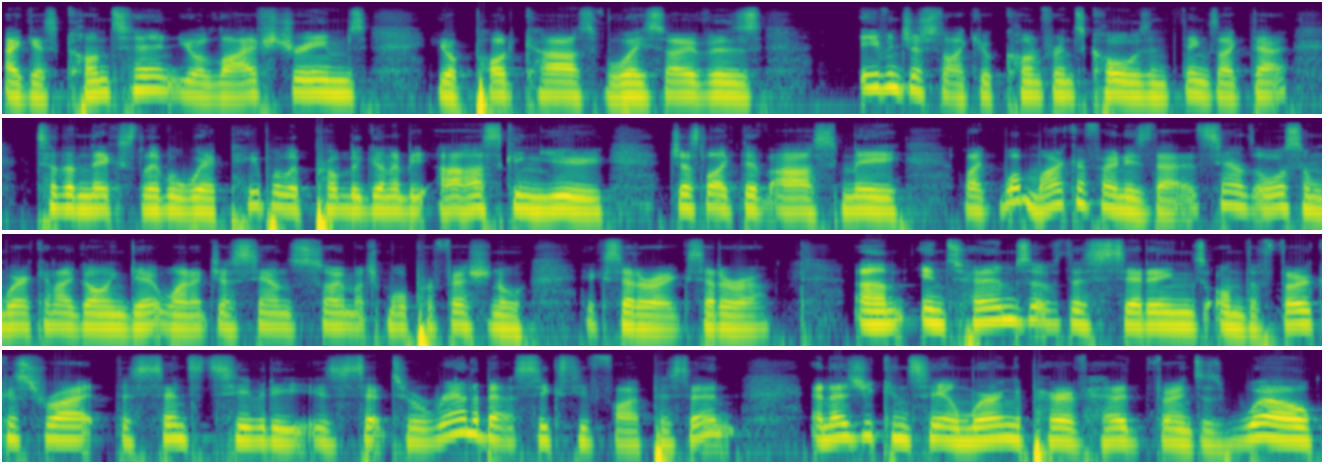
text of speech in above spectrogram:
I guess, content, your live streams, your podcasts, voiceovers, even just like your conference calls and things like that to the next level where people are probably going to be asking you just like they've asked me like what microphone is that it sounds awesome where can i go and get one it just sounds so much more professional etc etc um, in terms of the settings on the Focusrite, the sensitivity is set to around about 65%. And as you can see, I'm wearing a pair of headphones as well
